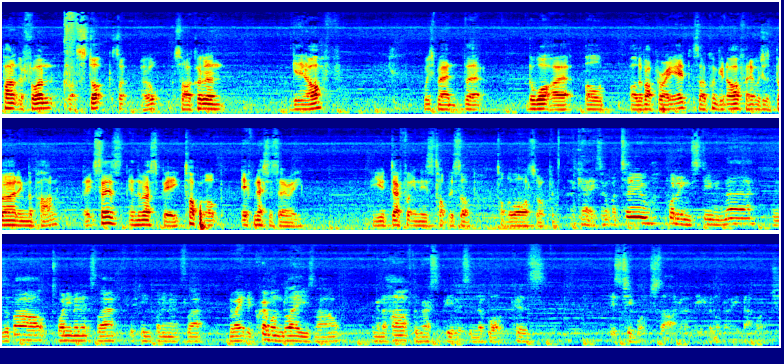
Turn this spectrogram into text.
pan at the front got stuck, so, oh, so I couldn't get it off, which meant that the water all, all evaporated, so I couldn't get it off and it was just burning the pan. It says in the recipe, top it up if necessary. You definitely need to top this up, top the water up. Okay, so I've got my two puddings steaming there. There's about 20 minutes left, 15, 20 minutes left. I'm gonna make the creme anglaise now. I'm gonna half the recipe that's in the book because it's too much that I'm gonna need. I'm not gonna need that much.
